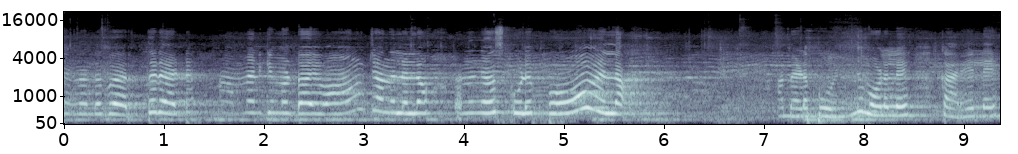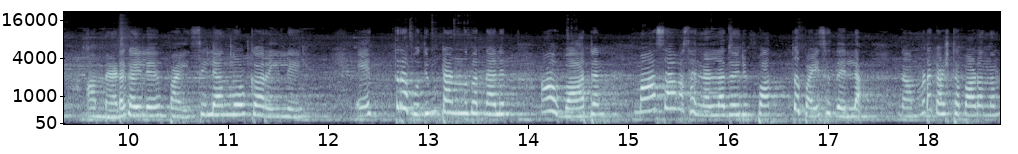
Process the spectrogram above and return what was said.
ഇന്നെന്റെ ബർത്ത്ഡേ ആയിട്ട് അമ്മ എനിക്ക് മിഠായി വാങ്ങിച്ചു തന്നില്ലല്ലോ അന്ന് ഞാൻ സ്കൂളിൽ പോവില്ല. അമ്മയുടെ പൊന്നു മോളല്ലേ? കരയല്ലേ? അമ്മയുടെ കയ്യിൽ പൈസ ഇല്ലാന്ന് മോൾക്കറിയില്ലേ എത്ര ബുദ്ധിമുട്ടാണെന്ന് പറഞ്ഞാലും ആ വാർഡൻ മാസാവസാനം അല്ലാതെ ഒരു പത്ത് പൈസ തരില്ല. നമ്മുടെ കഷ്ടപ്പാടൊന്നും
